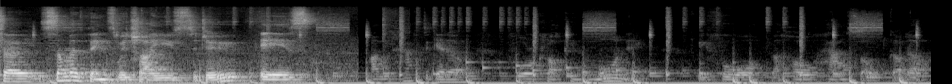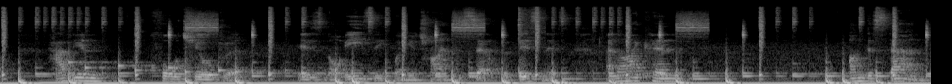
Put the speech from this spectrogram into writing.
So, some of the things which I used to do is I would have to get up four o'clock in the morning before the whole household got up. Having four children is not easy when you're trying to set up a business, and I can understand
